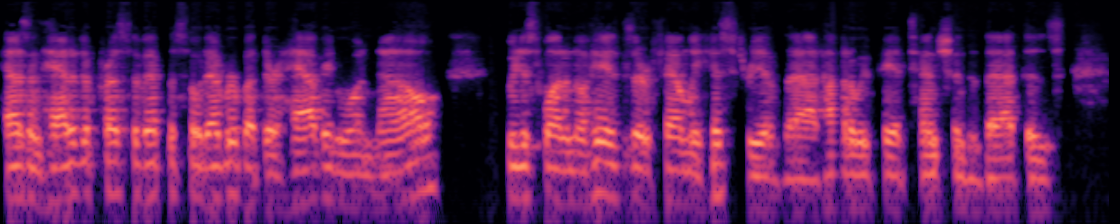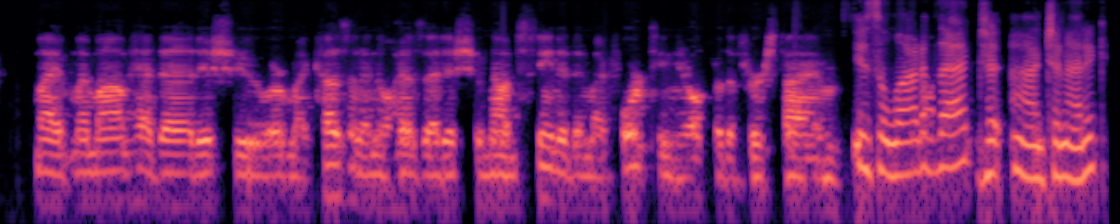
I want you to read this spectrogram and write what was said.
hasn't had a depressive episode ever, but they're having one now, we just want to know, hey, is there a family history of that? How do we pay attention to that? Does my my mom had that issue, or my cousin I know has that issue. Now I'm seeing it in my 14 year old for the first time. Is a lot of that uh, genetic?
